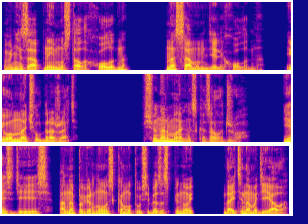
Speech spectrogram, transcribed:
Внезапно ему стало холодно, на самом деле холодно, и он начал дрожать. «Все нормально», — сказала Джо. «Я здесь». Она повернулась к кому-то у себя за спиной. «Дайте нам одеяло».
